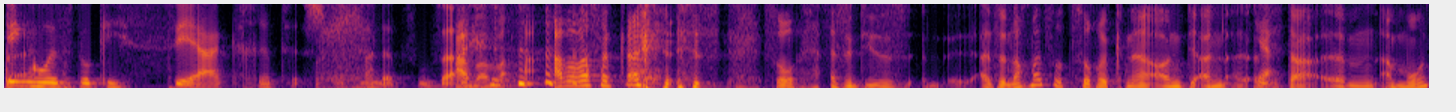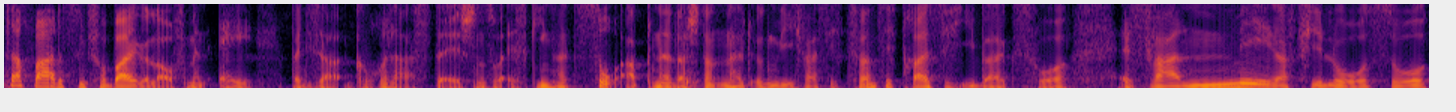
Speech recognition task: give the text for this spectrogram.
Ingo ist wirklich sehr kritisch, muss man dazu sagen. Aber, aber was halt geil ist, so, also dieses, also nochmal so zurück, ne, und an, als Ja. ich da ähm, am Montag war, das bin ich vorbeigelaufen bin, ey, bei dieser Gorilla Station, so, es ging halt so ab, ne, da standen halt irgendwie, ich weiß nicht, 20, 30 E-Bikes vor, es war mega viel los, so, und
